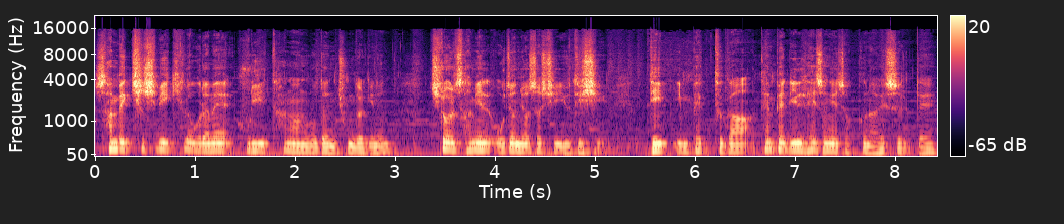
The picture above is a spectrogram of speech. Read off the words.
372kg의 구리 탄환으로 된 충돌기는 7월 3일 오전 6시 UTC 딥 임팩트가 템펠 1 해성에 접근하였을 때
